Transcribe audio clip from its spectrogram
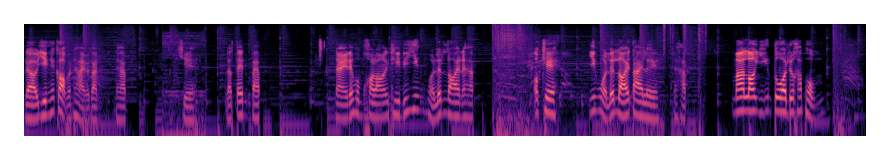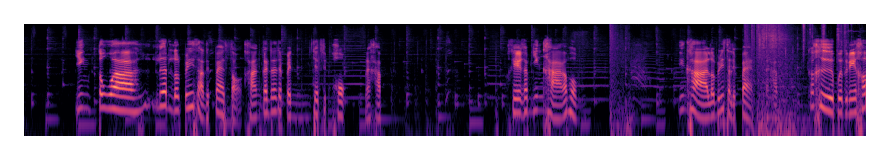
เดี๋ยวยิงให้เกาะมันหายไปก่อนนะครับ โอเค แล้วเต้นแป๊บ ไหนเดี๋ยวผมขอลองอีกทีที่ยิงหัวเลือดลอยนะครับ โอเค ยิงหัวเลือดลอยตายเลยนะครับ มาลองยิงตัวดูครับผม ยิงตัวเลือดลดไปที่ 38 2 ครั้งก็น่าจะเป็น 76 นะครับ โอเคครับยิงขาครับผม ยิงขาลดไปที่ 38 นะครับ ก็คือปืนตัวนี้เข้า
